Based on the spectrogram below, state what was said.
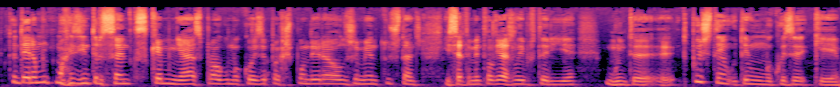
Portanto, era muito mais interessante que se caminhasse para alguma coisa para responder ao alojamento dos estudantes. E certamente, aliás, libertaria muita. Eh, depois tem, tem uma coisa que é,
